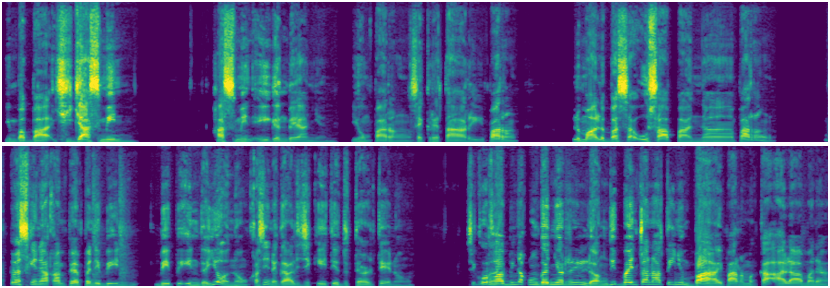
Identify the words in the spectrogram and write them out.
yung babae, si Jasmine. Jasmine Egan ba yan? yan? Yung parang secretary. Parang lumalabas sa usapan na parang mas kinakampihan pa ni BP Inday no? Kasi nagalit si Kitty Duterte, no? Siguro sabi niya kung ganyan rin lang, di benta natin yung bahay para magkaalaman na.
